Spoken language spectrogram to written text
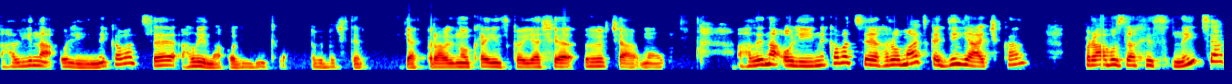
Галина Олійникова це Галина Олійникова. Вибачте, як правильно українською, я ще вивчаю мову. Галина Олійникова це громадська діячка, правозахисниця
